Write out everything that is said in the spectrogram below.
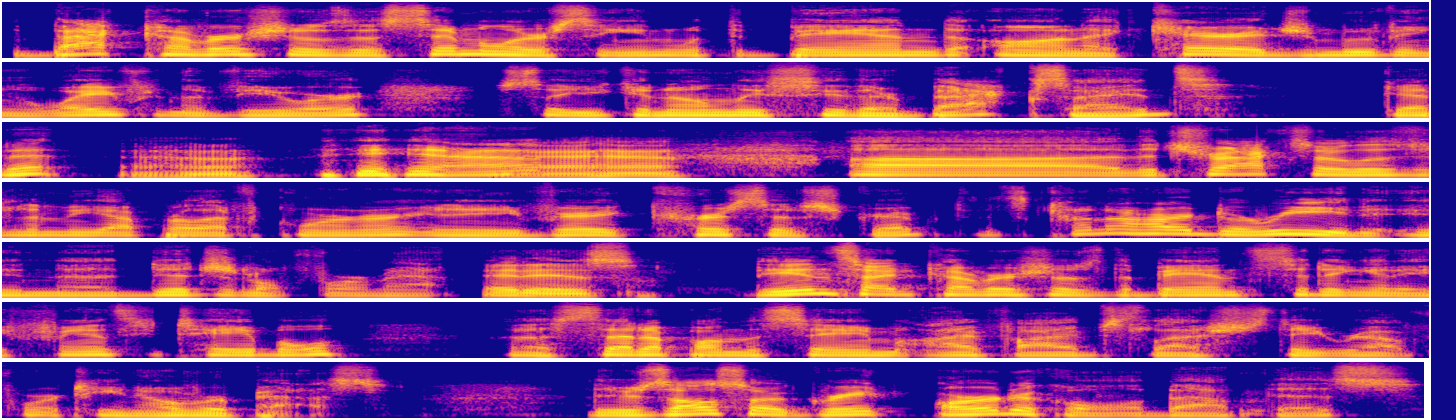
The back cover shows a similar scene with the band on a carriage moving away from the viewer, so you can only see their backsides. Get it? Uh huh. yeah. Uh-huh. Uh, the tracks are listed in the upper left corner in a very cursive script. It's kind of hard to read in a digital format. It is. The inside cover shows the band sitting at a fancy table uh, set up on the same I 5 slash State Route 14 overpass. There's also a great article about this,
